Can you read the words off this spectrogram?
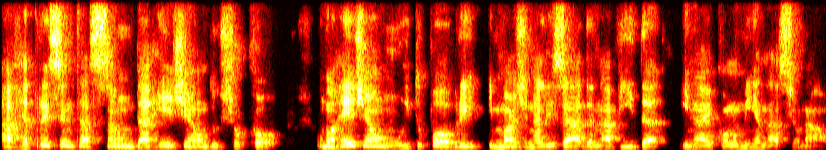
a representação da região do Chocó, uma região muito pobre e marginalizada na vida e na economia nacional.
